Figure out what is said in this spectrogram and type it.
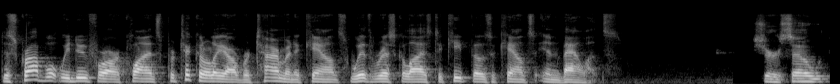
Describe what we do for our clients, particularly our retirement accounts with Riskalyze to keep those accounts in balance. Sure. So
